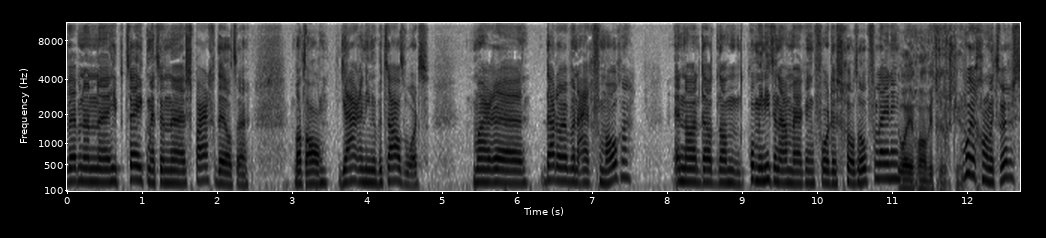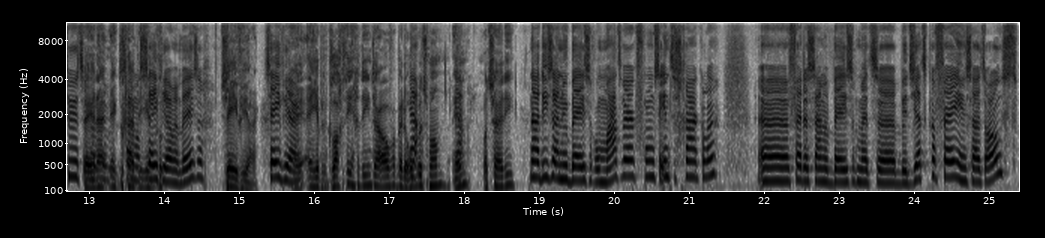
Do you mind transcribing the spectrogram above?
we hebben een uh, hypotheek met een uh, spaargedeelte. Wat al jaren niet meer betaald wordt. Maar daardoor hebben we een eigen vermogen. En dat, dan kom je niet in aanmerking voor de schuldhulpverlening. Word je gewoon weer teruggestuurd? Word je gewoon weer teruggestuurd. Daar nou, zijn we al zeven jaar mee bezig. Zeven jaar? Zeven jaar. En je hebt een klacht ingediend daarover bij de ja. ombudsman. En? Ja. Wat zei die? Nou, die zijn nu bezig om maatwerk voor ons in te schakelen. verder zijn we bezig met Budgetcafé in Zuidoost.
